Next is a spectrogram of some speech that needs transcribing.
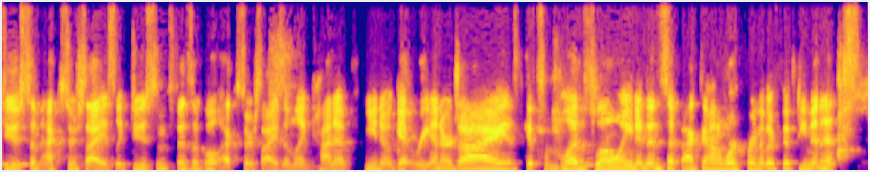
do some exercise, like do some physical exercise and like kind of, you know, get re energized, get some blood flowing, and then sit back down and work for another 50 minutes.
